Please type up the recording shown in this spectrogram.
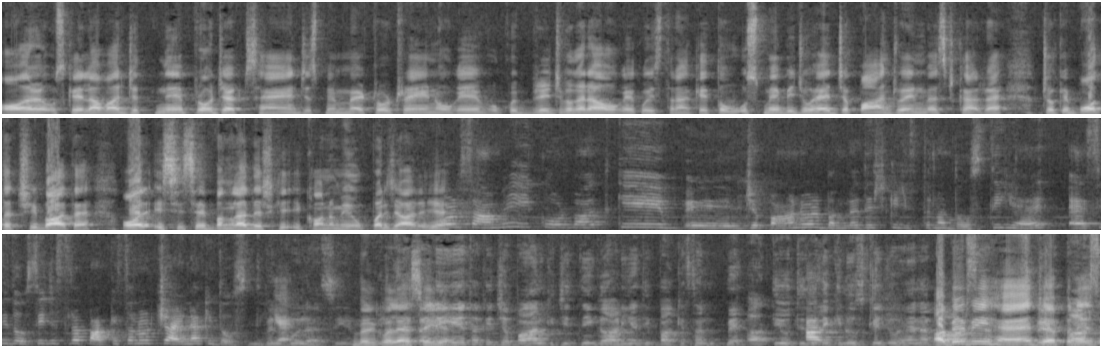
और उसके अलावा जितने प्रोजेक्ट्स हैं जिसमें मेट्रो ट्रेन हो गए वो कोई ब्रिज वगैरह हो गए कोई इस तरह के तो उसमें भी जो है जापान जो है इन्वेस्ट कर रहा है जो कि बहुत अच्छी बात है। और इसी से बांग्लादेश की इकोनॉमी ऊपर जा रही है। और सामने एक और बात कि जापान और बांग्लादेश की जिस तरह दोस्ती है ऐसी दोस्ती जिस तरह पाकिस्तान और चाइना की दोस्ती बिल्कुल ऐसी है। बिल्कुल ऐसे ही। ये था कि जापान की जितनी गाड़ियाँ थी पाकिस्तान में आती होती थी लेकिन उसके जो है ना अभी भी हैं जापानीज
